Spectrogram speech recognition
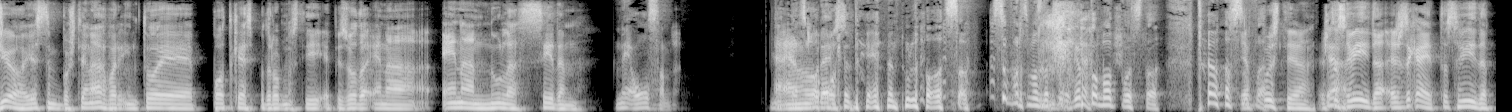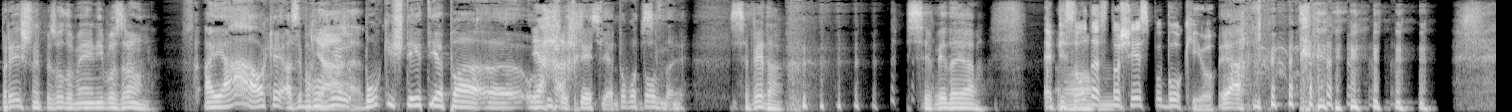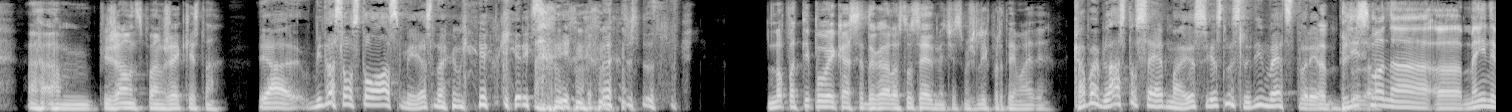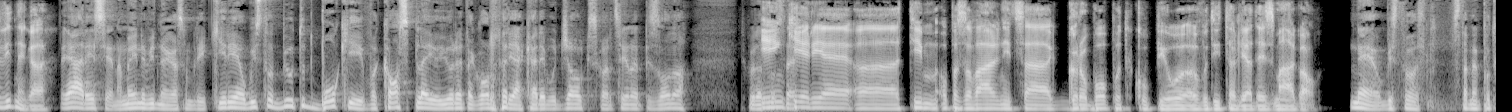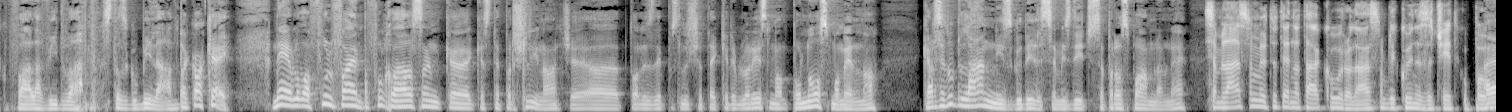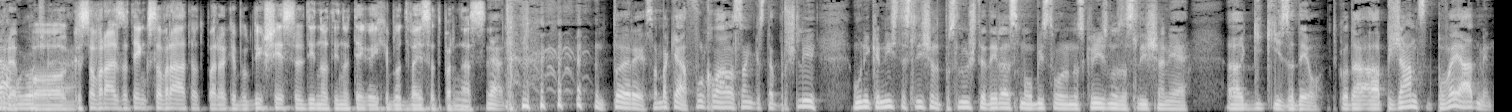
Živijo, jaz sem Boštjan Ahbar in to je podcast podrobnosti, epizoda 107. Ne 8. Ja, Ja, smo 108. rekli, da je 1,08. Super smo začeli, grem to not pusto. To je Ja, super. pusti, ja. Veš, Ja. To, se vidi, da, veš, zakaj? to se vidi, da prejšnjo epizodo meni ni bilo zraven. A ja, ok, a zdaj bomo Ja. ja. imeli boki štetje, pa uh, Ja. opišem štetje, to bo to Mislim, zdaj. Seveda. Seveda, ja. Epizoda Um, um, 106 po Bokiju. Ja. Um, Pižamc pa že, kje sta. Ja, mi dva smo 108, jaz ne vem, kje si. No, pa ti povej, kaj se je dogajalo s to sedmi, če smo šli pri tem, ajde. Kaj pa je bila 107, jaz, jaz ne sledim več stvari. Eh, Bili smo na uh, meji nevidnega. Ja, res je, na mejne vidnega smo bili, kjer je v bistvu bil tudi Boki v cosplayu Jureta Godlerja, kar je bil joke skoraj celo epizodo. In ste- kjer je uh, tim opazovalnica grobo podkupil voditelja, da je zmagal. Ne, v bistvu sta me podkopala, vidva, sta zgubila, ampak ok. Ne, je bilo pa full fajn, pa full hvala sem, ker ste prišli, no, če uh, tole zdaj poslušate, ker je bilo res ponos smo imeli. No. Kar se tudi lani ni zgodilo, se mi zdi, če se prav spomnim. Ne? Sem lani smo imeli tudi eno tako uro, lani smo bili kuj na začetku, pol ja, ure, mogoče, po, ja. ko so vrati, zatem ko so vrata odprli, ker je bilo glih šest ljudi, not in od tega jih je bilo 20 pri nas. Ja, to je res. Ampak ja, full hvala sem, ker ste prišli. Unika niste slišali, poslušajte, delali smo v bistvu na skrižno zaslišanje uh, Giki zadev. Tako da, uh, pižamc, povej admin.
